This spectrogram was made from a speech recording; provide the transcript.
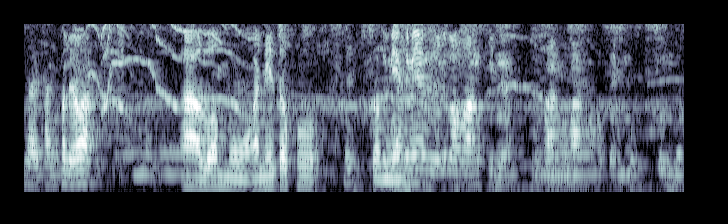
ไล่ทันเขาแล้วอะอ้าวรวมหมูอันนี้ตัวผู้ เฮ้ยตัตัววเมีเมียย ตัวเมียเดี๋ยวระวังกินนะระวังระวังเขาเต็มมุดขึ้นเลย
